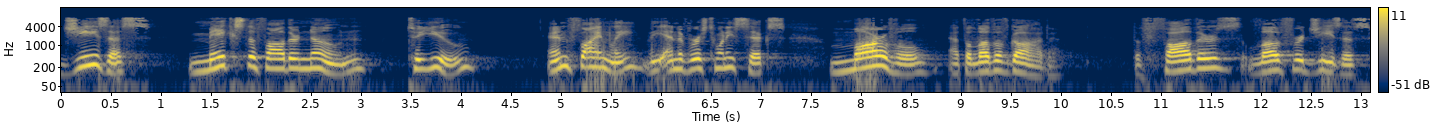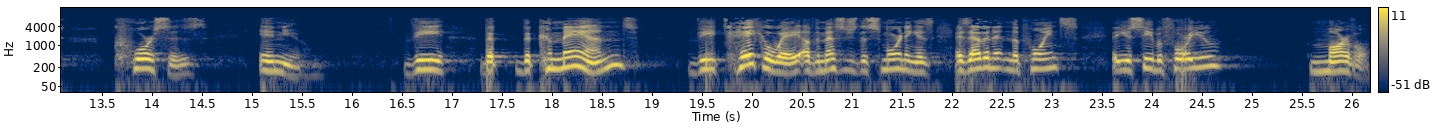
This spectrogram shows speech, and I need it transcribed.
Jesus makes the Father known to you. And finally, the end of verse 26 marvel at the love of God. The Father's love for Jesus courses in you. The, the, the command, the takeaway of the message this morning is, is evident in the points that you see before you. Marvel.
